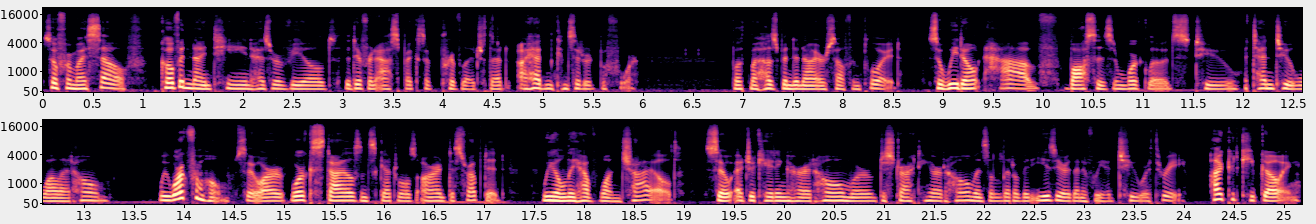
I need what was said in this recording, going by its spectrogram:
So, for myself, COVID 19 has revealed the different aspects of privilege that I hadn't considered before. Both my husband and I are self employed, so we don't have bosses and workloads to attend to while at home. We work from home, so our work styles and schedules aren't disrupted. We only have one child, so educating her at home or distracting her at home is a little bit easier than if we had two or three. I could keep going.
